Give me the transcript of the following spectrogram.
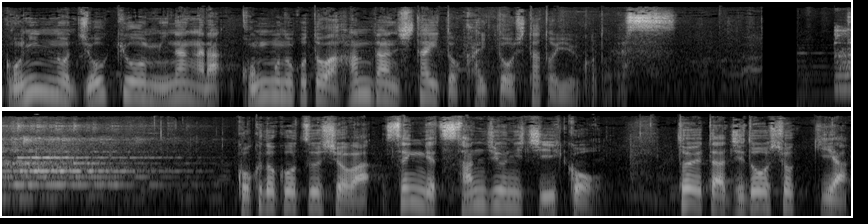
5人の状況を見ながら今後のことは判断したいと回答したということです。国土交通省は先月30日以降トヨタ自動食器や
